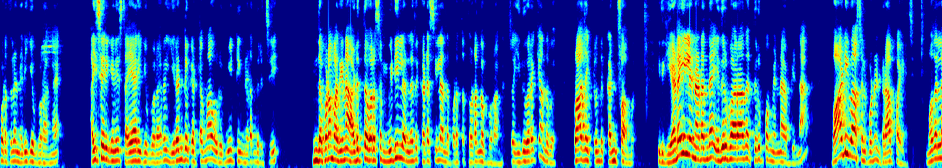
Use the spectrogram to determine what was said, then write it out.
படத்தில் நடிக்க போகிறாங்க ஐசரி கணேஷ் தயாரிக்க போகிறாரு இரண்டு கட்டமாக ஒரு மீட்டிங் நடந்துருச்சு. இந்த படம் பார்த்திங்கன்னா அடுத்த வருஷம் மிடில் அல்லது கடைசியில் அந்த படத்தை தொடங்க போகிறாங்க ஸோ இது வரைக்கும் அந்த ப்ராஜெக்ட் வந்து கன்ஃபார்ம் இதுக்கு இடையில நடந்த எதிர்பாராத திருப்பம் என்ன அப்படின்னா வாடிவாசல் படம் டிராப் ஆயிடுச்சு. முதல்ல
